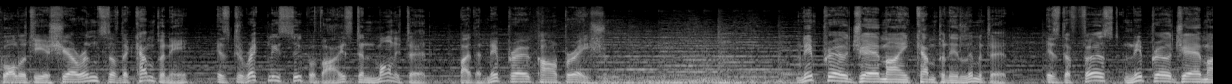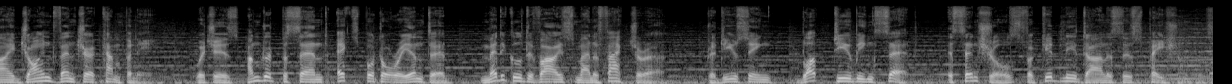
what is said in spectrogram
Quality assurance of the company is directly supervised and monitored by the Nipro Corporation. Nipro JMI Company Limited is the first Nipro JMI joint venture company which is 100% export-oriented medical device manufacturer producing blood tubing set, essentials for kidney dialysis patients.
